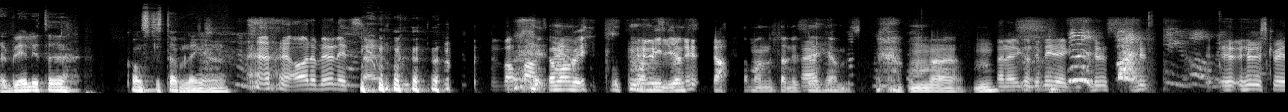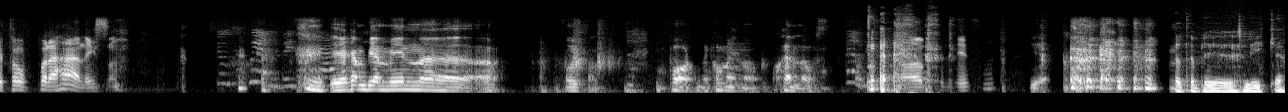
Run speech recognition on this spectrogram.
Det blir lite konstig stämning. ja, det blev lite så här. Vad fan ja man, vill, man vill ju inte skratta, man känner sig Nej. hemskt. Om, eh, mm. Men det det blir liksom, hur, hur, hur, ska vi ta upp på det här liksom? Jag kan be min uh, oj, fan. partner komma in och skälla oss. Ja, precis. Så att det blir lika.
